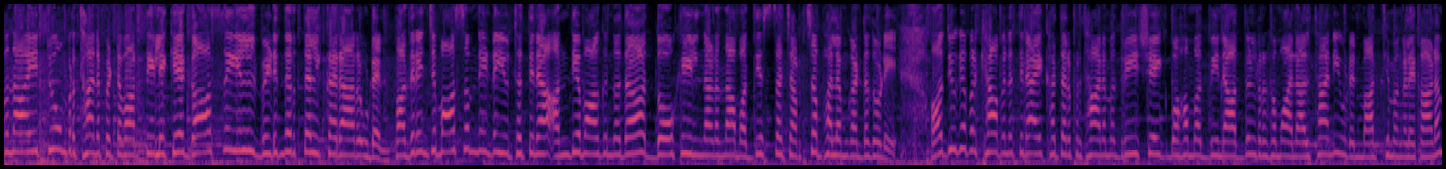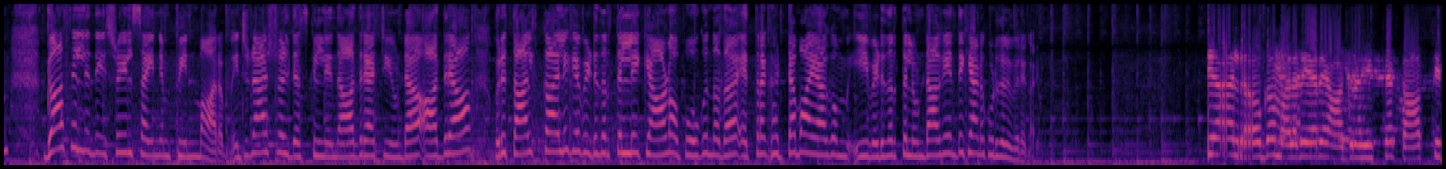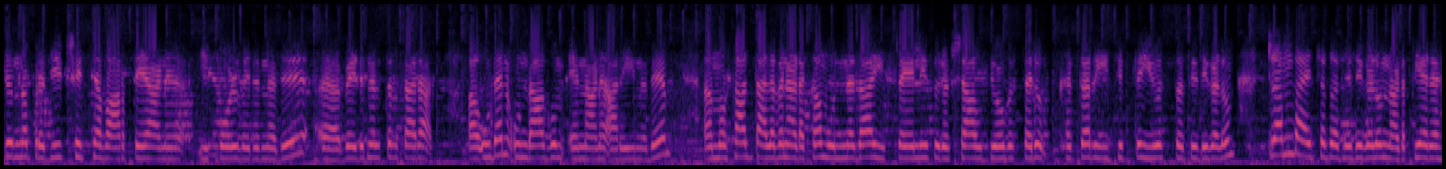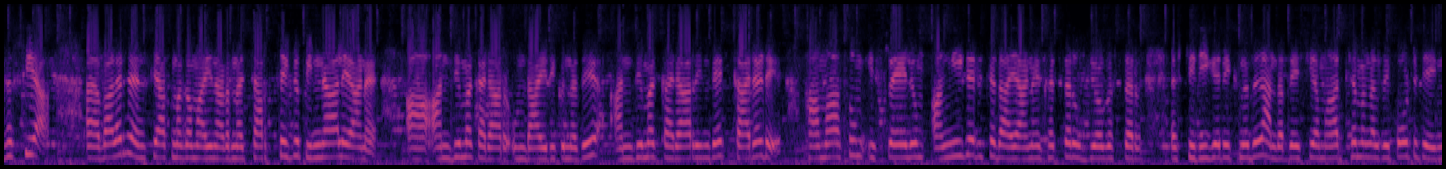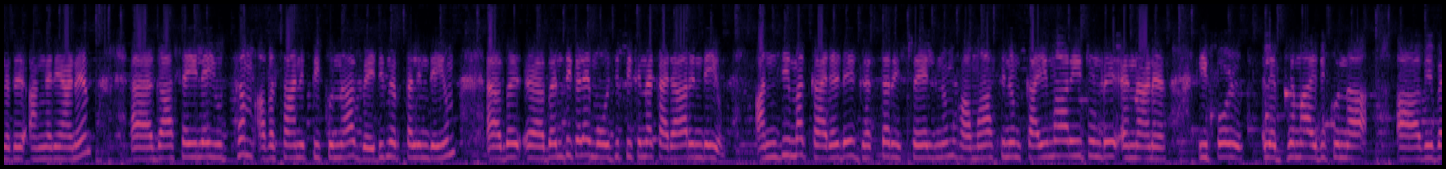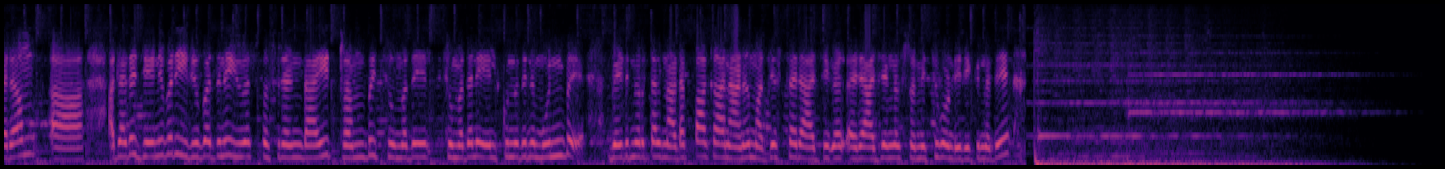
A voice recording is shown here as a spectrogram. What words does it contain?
ഏറ്റവും പ്രധാനപ്പെട്ട വാർത്തയിലേക്ക് ഗാസയിൽ വെടിനിർത്തൽ കരാർ ഉടൻ. പതിനഞ്ച് മാസം നീണ്ട യുദ്ധത്തിന് അന്ത്യമാകുന്നത് ദോഹയിൽ നടന്ന മധ്യസ്ഥ ചർച്ച ഫലം കണ്ടതോടെ ഔദ്യോഗിക പ്രഖ്യാപനത്തിനായി ഖത്തർ പ്രധാനമന്ത്രി Sheikh Mohammed bin Abdul Rahman Al Thani ഉടൻ മാധ്യമങ്ങളെ കാണും. ഗാസയിൽ നിന്ന് ഇസ്രയേൽ സൈന്യം പിന്മാറും. ഇന്റർനാഷണൽ ഡെസ്കിൽ നിന്ന് ആദരാറ്റിയുണ്ട് ആദ്ര ഒരു താൽക്കാലിക വെടിനിർത്തലിലേക്കാണോ പോകുന്നത്? എത്ര ഘട്ടമായാകും ഈ വെടിനിർത്തൽ ഉണ്ടാകുക? എന്തൊക്കെയാണ് കൂടുതൽ വിവരങ്ങൾ? ലോകം വളരെയേറെ ആഗ്രഹിച്ച കാത്തിരുന്ന പ്രതീക്ഷിച്ച വാർത്തയാണ് ഇപ്പോൾ വരുന്നത്. ഏഹ് വെടിനിർത്തൽ കരാർ ഉടൻ ഉണ്ടാകും എന്നാണ് അറിയുന്നത്. മൊസാദ് തലവനടക്കം ഉന്നത ഇസ്രയേലി സുരക്ഷാ ഉദ്യോഗസ്ഥരും ഖത്തർ ഈജിപ്ത് യു എസ് പ്രതിനിധികളും ട്രംപ് അയച്ച പ്രതിനിധികളും നടത്തിയ രഹസ്യ വളരെ രഹസ്യാത്മകമായി നടന്ന ചർച്ചയ്ക്ക് പിന്നാലെയാണ് അന്തിമ കരാർ ഉണ്ടായിരിക്കുന്നത്. അന്തിമ കരാറിന്റെ കരട് ഹമാസും ഇസ്രയേലും അംഗീകരിച്ചതായാണ് ഖത്തർ ഉദ്യോഗസ്ഥർ സ്ഥിരീകരിക്കുന്നത്. അന്തർദേശീയ മാധ്യമങ്ങൾ റിപ്പോർട്ട് ചെയ്യുന്നത് അങ്ങനെയാണ്. ഗാസയിലെ യുദ്ധം അവസാനിപ്പിക്കുന്ന വെടിനിർത്തലിന്റെയും ബന്ദികളെ മോചിപ്പിക്കുന്ന കരാറിന്റെയും അന്തിമ കരട് ഖത്തർ ഇസ്രയേലിനും ഹമാസിനും കൈമാറിയിട്ടുണ്ട് എന്നാണ് ഇപ്പോൾ ലഭ്യമായിരിക്കുന്ന വിവരം. അതായത് ജനുവരി ഇരുപതിന് യു എസ് പ്രസിഡന്റായി ട്രംപ് ചുമതല ചുമതല ഏൽക്കുന്നതിന് മുൻപ് വെടിനിർത്തൽ നടപ്പാക്കാനാണ് മധ്യസ്ഥ രാജ്യങ്ങൾ രാജ്യങ്ങൾ ശ്രമിച്ചുകൊണ്ടിരിക്കുന്നത്.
